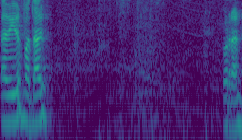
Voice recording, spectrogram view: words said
Ha ido fatal. Corran.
